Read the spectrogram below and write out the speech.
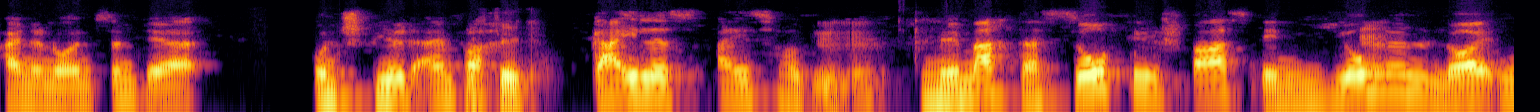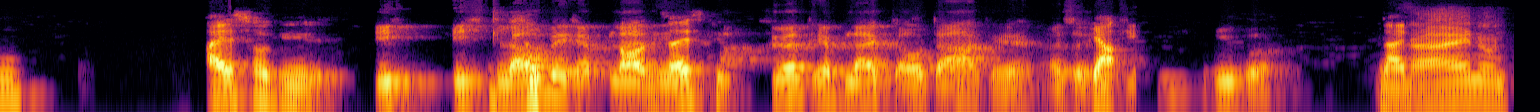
keine 19, der und spielt einfach Richtig. geiles Eishockey. Mhm. Mir macht das so viel Spaß, den jungen ja. Leuten Eishockey. Ich, ich glaube, er bleibt, ich gehört, er bleibt auch da, gell? Also er ja. geht nicht drüber. Nein. Nein, und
